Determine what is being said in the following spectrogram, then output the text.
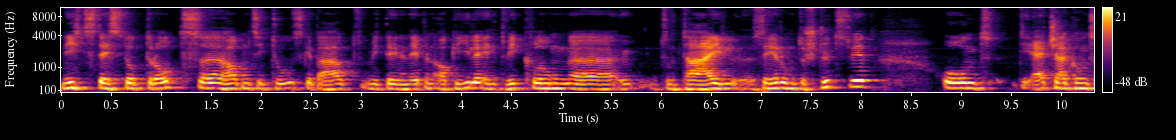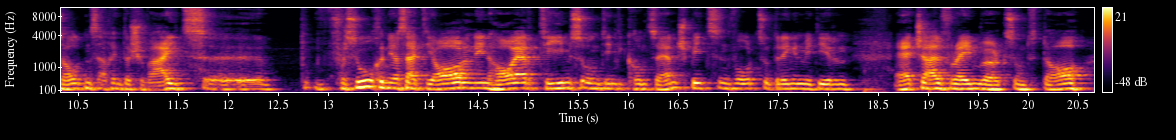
Nichtsdestotrotz äh, haben sie Tools gebaut, mit denen eben agile Entwicklung äh, zum Teil sehr unterstützt wird. Und die Agile Consultants auch in der Schweiz äh, versuchen ja seit Jahren in HR-Teams und in die Konzernspitzen vorzudringen mit ihren Agile Frameworks. Und da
